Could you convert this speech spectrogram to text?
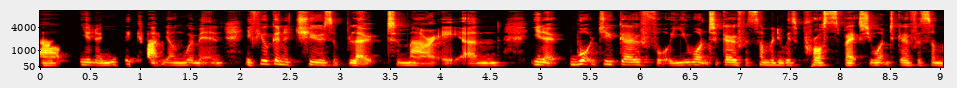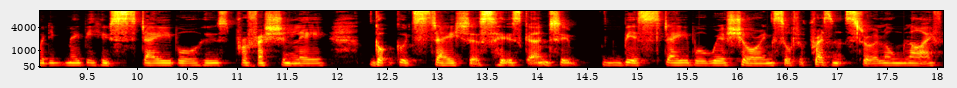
about, you know, you think about young women, if you're going to choose a bloke to marry and, you know, what do you go for? You want to go for somebody with prospects. You want to go for somebody maybe who's stable, who's professionally got good status, who's going to be a stable, reassuring sort of presence through a long life.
